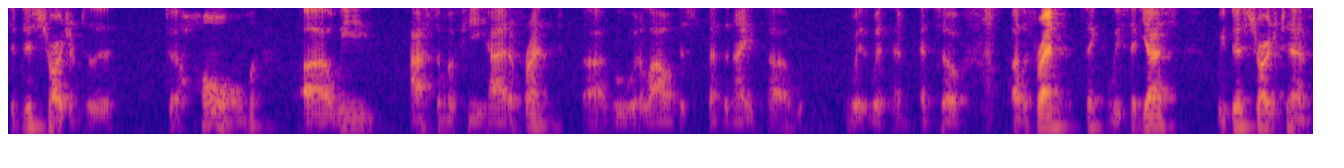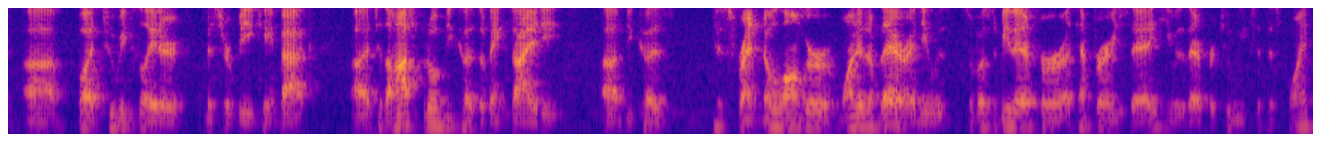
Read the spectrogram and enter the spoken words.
to discharge him to the to home, uh, we asked him if he had a friend uh, who would allow him to spend the night uh, with, with him. And so uh, the friend thankfully said yes. We discharged him, uh, but two weeks later, Mr. V came back uh, to the hospital because of anxiety, because his friend no longer wanted him there, and he was supposed to be there for a temporary stay. He was there for two weeks at this point.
